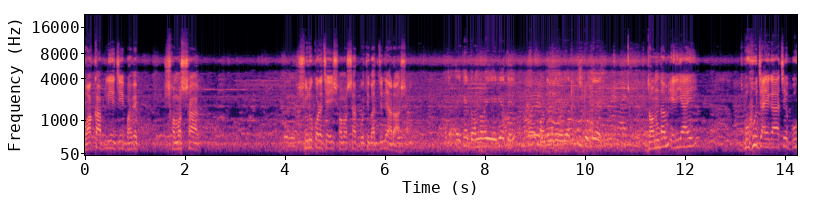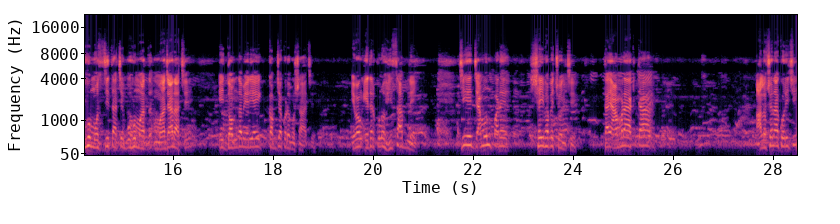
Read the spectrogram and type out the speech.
ওয়াকাপ নিয়ে যেভাবে সমস্যা শুরু করেছে এই সমস্যার প্রতিবাদ জন্য আরও আসা। আচ্ছা দমদম এরিয়াতে কন্টেনার করতে দমদম এরিয়ায় বহু জায়গা আছে বহু মসজিদ আছে বহু মাজার আছে। এই দমদম এরিয়ায় কবজা করে বসে আছে। এবং এদের কোনো হিসাব নেই। যে যেমন পারে সেইভাবে চলছে। তাই আমরা একটা আলোচনা করেছি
